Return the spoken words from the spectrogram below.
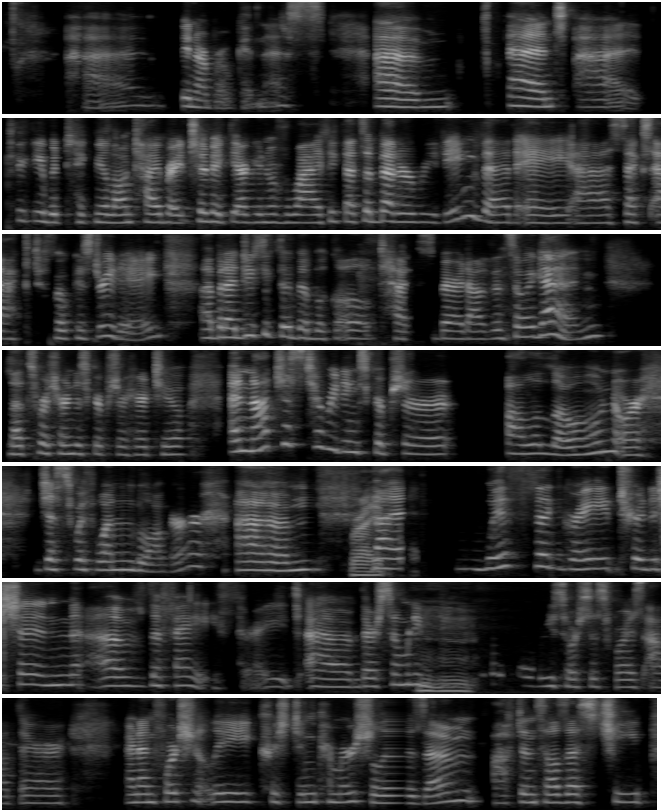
uh, in our brokenness. Um, and uh, it would take me a long time, right, to make the argument of why I think that's a better reading than a uh, sex act focused reading. Uh, but I do think the biblical texts bear it out. And so again, let's return to scripture here too, and not just to reading scripture all alone or just with one blogger, um, right. but with the great tradition of the faith, right? Um, there's so many mm-hmm. resources for us out there. And unfortunately, Christian commercialism often sells us cheap,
